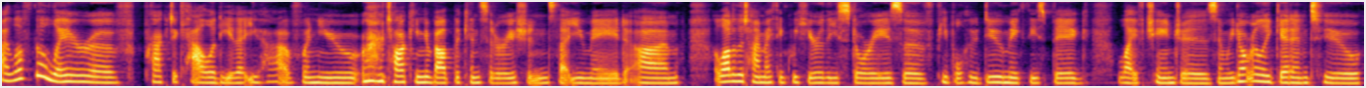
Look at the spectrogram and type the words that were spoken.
I love the layer of practicality that you have when you are talking about the considerations that you made. Um, a lot of the time, I think we hear these stories of people who do make these big life changes, and we don't really get into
